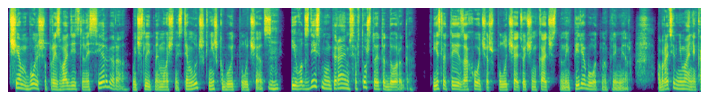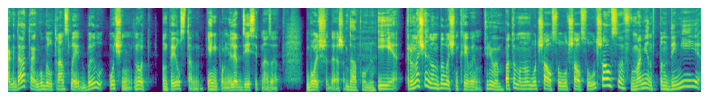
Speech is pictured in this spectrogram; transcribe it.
чем больше производительность сервера, вычислительная мощность, тем лучше книжка будет получаться. Мгм. И вот здесь мы упираемся в то, что это дорого. Если ты захочешь получать очень качественный перевод, например, обрати внимание, когда-то Google Translate был очень, ну вот он появился там, я не помню, лет 10 назад, больше даже. Да, помню. И первоначально он был очень кривым. Кривым. Потом он улучшался, улучшался, улучшался. В момент пандемии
